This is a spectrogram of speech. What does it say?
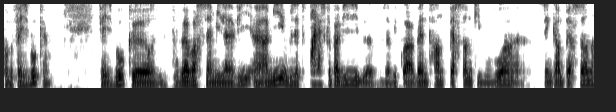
comme Facebook. Hein. Facebook, euh, vous pouvez avoir 5000 avis, amis, vous êtes presque pas visible. Vous avez quoi, 20-30 personnes qui vous voient, 50 personnes.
